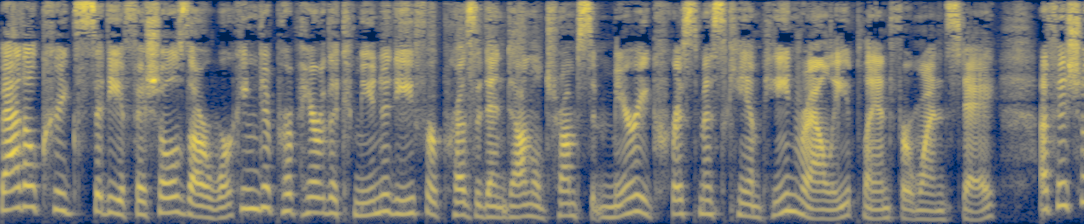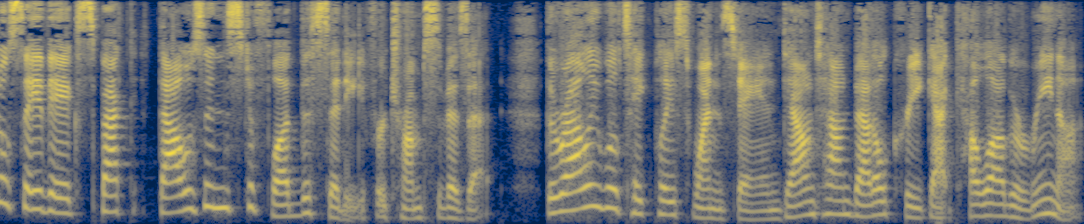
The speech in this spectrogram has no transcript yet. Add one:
Battle Creek city officials are working to prepare the community for President Donald Trump's Merry Christmas campaign rally planned for Wednesday. Officials say they expect thousands to flood the city for Trump's visit. The rally will take place Wednesday in downtown Battle Creek at Kellogg Arena.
